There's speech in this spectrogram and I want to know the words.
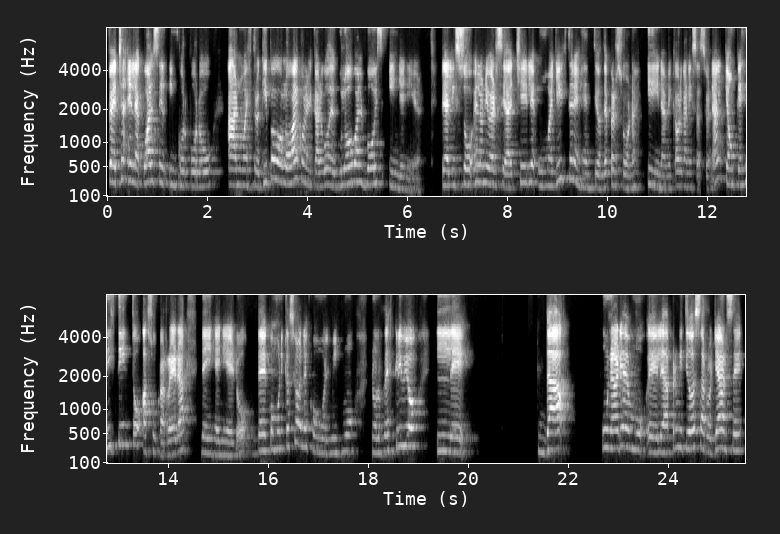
fecha en la cual se incorporó a nuestro equipo global con el cargo de Global Voice Engineer. Realizó en la Universidad de Chile un magíster en gestión de personas y dinámica organizacional, que aunque es distinto a su carrera de ingeniero de comunicaciones, como él mismo nos lo describió, le da un área, eh, le ha permitido desarrollarse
